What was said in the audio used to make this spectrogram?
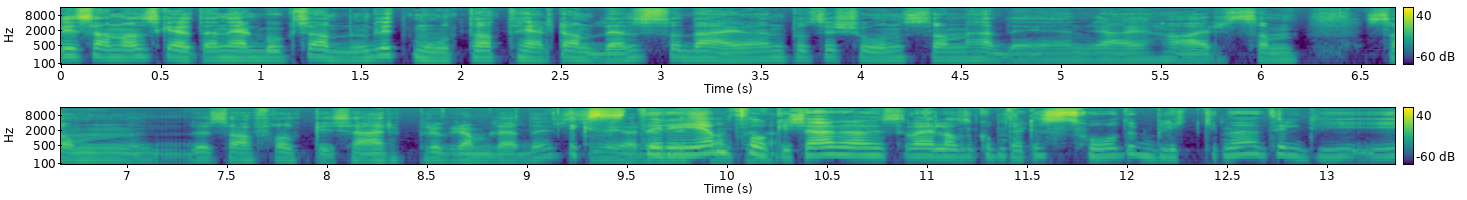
hvis han hadde skrevet en hel bok, så hadde den blitt mottatt helt annerledes. Så det er jo en posisjon som Haddy jeg har som, som du sa, folkekjær programleder. Ekstremt folkekjær. Jeg husker det var en som kommenterte Så du blikkene til de i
